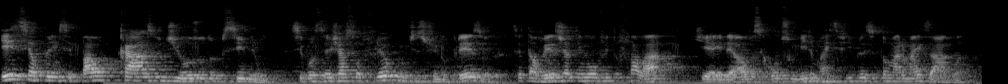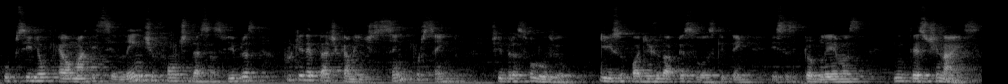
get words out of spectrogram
Esse é o principal caso de uso do Psyllium. Se você já sofreu com intestino preso, você talvez já tenha ouvido falar que é ideal você consumir mais fibras e tomar mais água. O Psyllium é uma excelente fonte dessas fibras porque ele é praticamente 100% fibra solúvel e isso pode ajudar pessoas que têm esses problemas intestinais.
